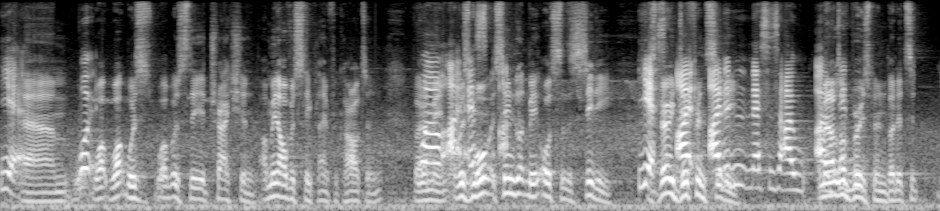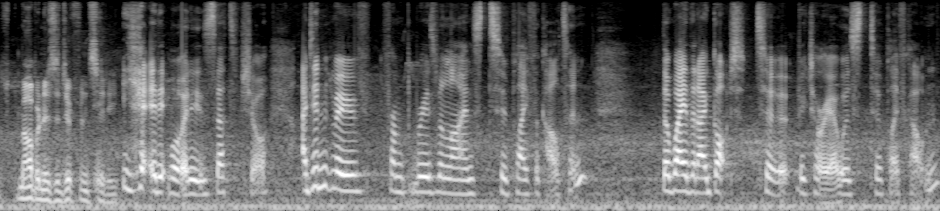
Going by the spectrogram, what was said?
Yeah. Um, What- what, what was what was the attraction? I mean, obviously playing for Carlton, but Well, I mean, it was as- more. It seemed like me also the city. Yes, it's very I- different I, city. didn't necessarily. I, I mean, I love Brisbane, but it's a, Melbourne is a different city. Yeah, it, well, it is, that's for sure. I didn't move from Brisbane Lions to play for Carlton. The way that I got to Victoria was to play for Carlton.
